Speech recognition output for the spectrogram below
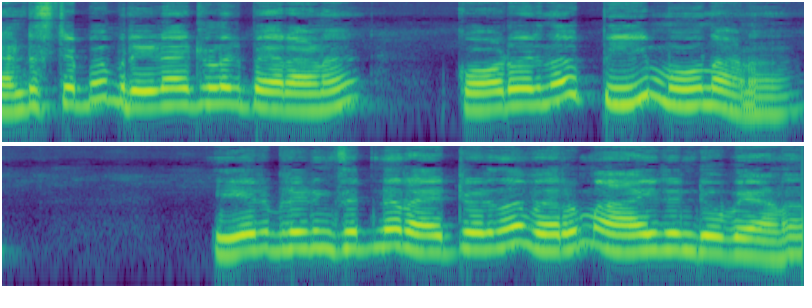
രണ്ട് സ്റ്റെപ്പ് ബ്രീഡായിട്ടുള്ളൊരു പേരാണ് കോഡ് വരുന്നത് പി മൂന്നാണ്. ഈ ഒരു ബ്രീഡിംഗ് സെറ്റിന് റേറ്റ് വരുന്നത് വെറും ആയിരം രൂപയാണ്.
